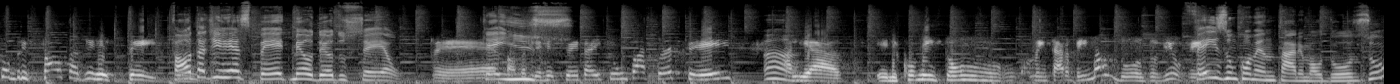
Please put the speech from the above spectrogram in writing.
sobre falta de respeito. Falta de respeito, meu Deus do céu. É, Que falta isso? de respeito aí que um pastor fez. Ah. Aliás, ele comentou um, um comentário bem maldoso, viu, Vê? Fez um comentário maldoso.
